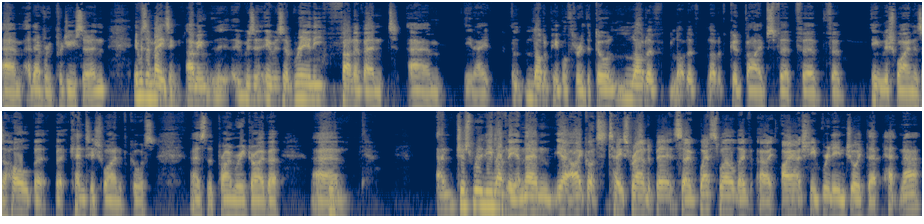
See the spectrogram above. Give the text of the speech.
um, at every producer, and it was amazing. I mean, it was it was a really fun event. Um, you know, a lot of people through the door, a lot of lot of lot of good vibes for for for English wine as a whole, but but Kentish wine, of course, as the primary driver. Um, and just really lovely. And then, yeah, I got to taste round a bit. So Westwell, they've, I I actually really enjoyed their pet nat,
